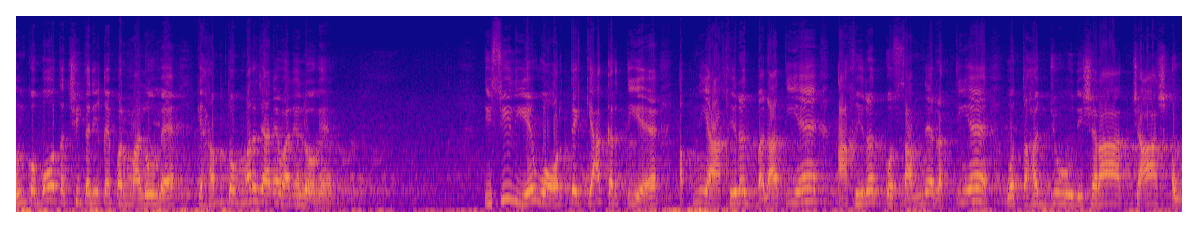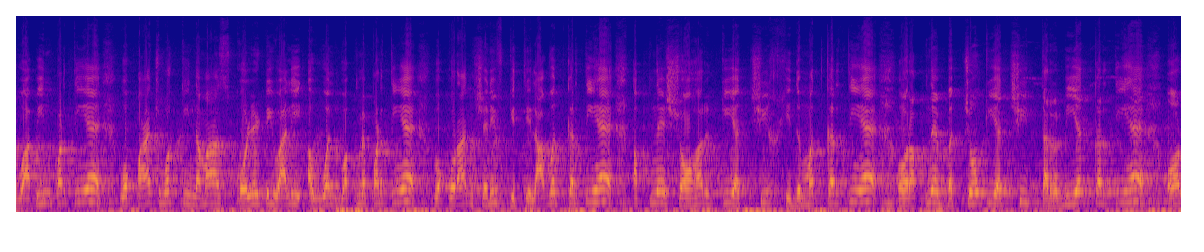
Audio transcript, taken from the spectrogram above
उनको बहुत अच्छी तरीके पर मालूम है कि हम तो मर जाने वाले लोग हैं। इसीलिए वो औरतें क्या करती है? अपनी आखिरत बनाती हैं, आखिरत को सामने रखती हैं। वो तहजद इशराक, चाश अवाबीन पढ़ती हैं। वो पाँच वक्त की नमाज़ क्वालिटी वाली अव्वल वक्त में पढ़ती हैं। वो कुरान शरीफ की तिलावत करती हैं, अपने शोहर की अच्छी खिदमत करती हैं और अपने बच्चों की अच्छी तरबियत करती हैं और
